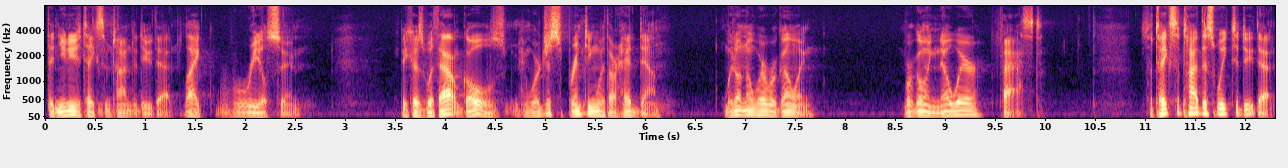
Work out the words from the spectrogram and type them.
then you need to take some time to do that, like real soon. Because without goals, we're just sprinting with our head down. We don't know where we're going. We're going nowhere fast. So take some time this week to do that.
